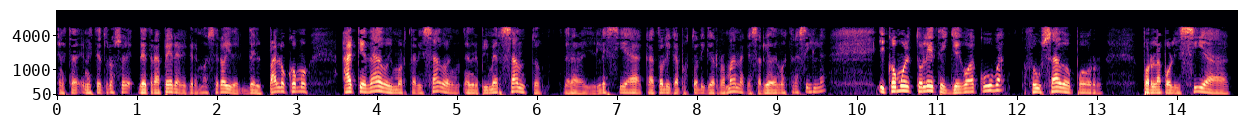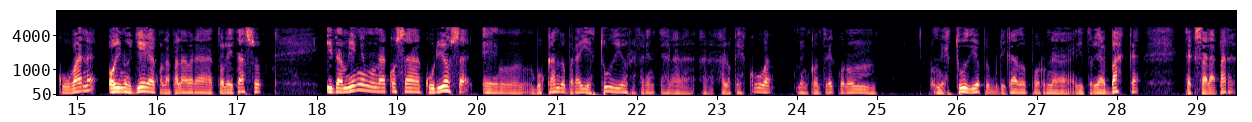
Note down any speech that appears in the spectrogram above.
en, esta, en este trozo de trapera que queremos hacer hoy, del, del palo, cómo ha quedado inmortalizado en, en, el primer santo de la Iglesia Católica Apostólica y Romana que salió de nuestras islas, y cómo el tolete llegó a Cuba, fue usado por, por la policía cubana, hoy nos llega con la palabra toletazo, y también en una cosa curiosa, en, buscando por ahí estudios referentes a, la, a, a lo que es Cuba, me encontré con un, un estudio publicado por una editorial vasca, Texalapar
